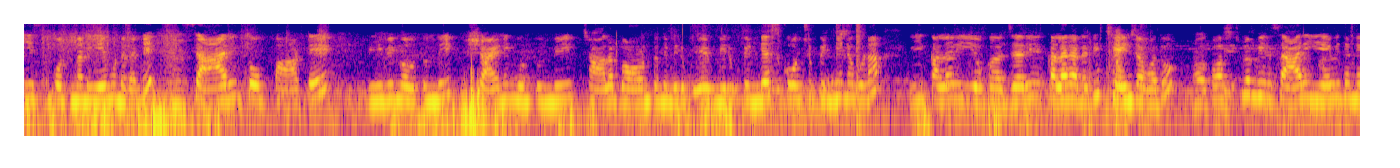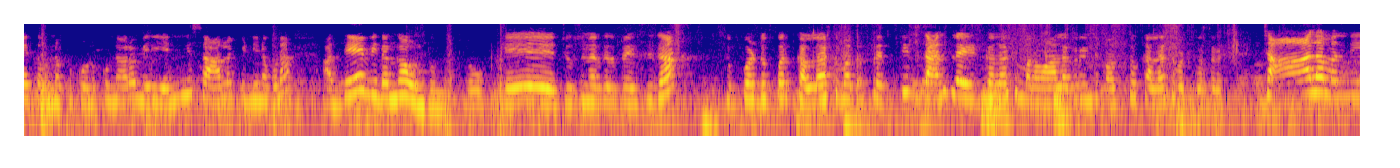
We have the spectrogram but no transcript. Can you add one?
తీసుకుపోతుందని ఏముండదండి శారీతో పాటే వీవింగ్ అవుతుంది షైనింగ్ ఉంటుంది చాలా బాగుంటుంది. మీరు మీరు పిండేసుకోవచ్చు పిండిన కూడా ఈ కలర్ ఈ యొక్క జరీ కలర్ అనేది చేంజ్ అవ్వదు. Okay. ఫస్ట్లో మీరు శారీ ఏ విధంగా అయితే ఉన్నప్పుడు కొనుక్కున్నారో మీరు ఎన్ని సార్లు పిండినా కూడా అదే విధంగా ఉంటుంది. ఓకే చూస్తున్నారు కదా ఫ్రెండ్స్గా సూపర్ డూపర్ కలర్స్ మాత్రం ప్రతి దాంట్లో ఎయిట్ కలర్స్ మన వాళ్ళ గురించి మస్తు కలర్స్ పట్టుకొస్తారు. చాలా మంది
